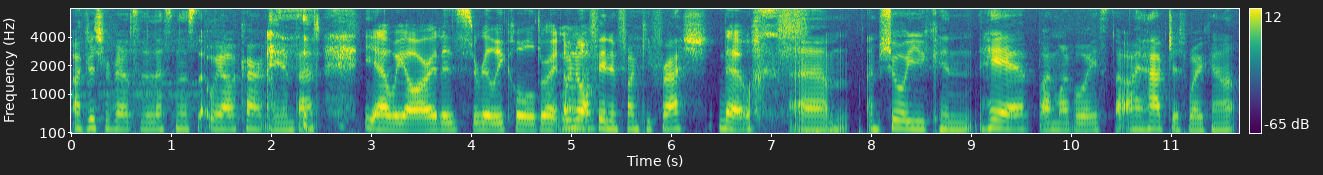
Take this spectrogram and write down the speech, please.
I've just revealed to the listeners that we are currently in bed. Yeah, we are. It is really cold right now. We're not feeling funky fresh. No. Um, I'm sure you can hear by my voice that I have just woken up.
